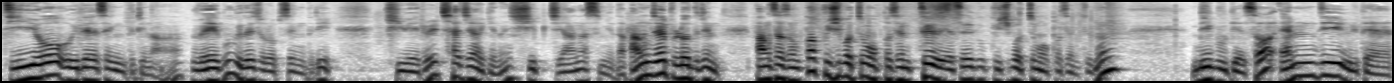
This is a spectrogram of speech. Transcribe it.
디오 의대생들이나 외국 의대 졸업생들이 기회를 차지하기는 쉽지 않았습니다. 방금 전에 불러드린 방사선과 95.5%에서의 그 95.5%는 미국에서 MD 의대,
